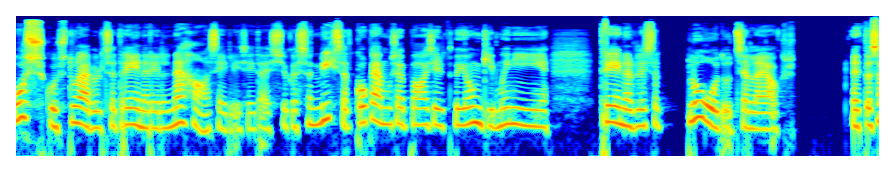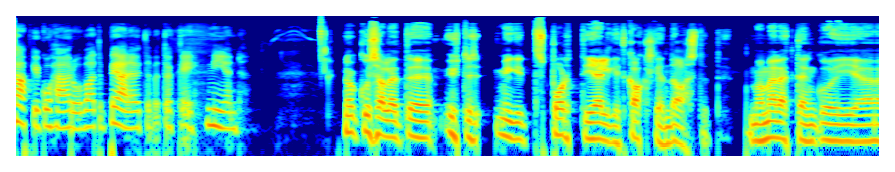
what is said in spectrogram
oskus tuleb üldse treeneril näha selliseid asju, kas see on lihtsalt kogemuse baasilt või ongi mõni treener lihtsalt loodud selle jaoks, et ta saabki kohe aru, vaatab peale ja ütleb, et okei okay,, nii on. No kui sa oled eh, ühte mingit sporti jälgid kakskümmend aastat, ma mäletan, kui eh,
